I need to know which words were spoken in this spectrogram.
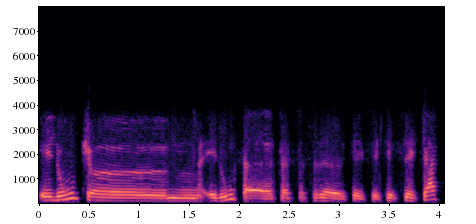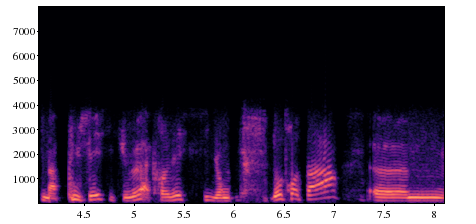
Et donc, euh, et donc ça, ça- ça- c'est ça qui m'a poussé, si tu veux, à creuser ce sillon. D'autre part, euh,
